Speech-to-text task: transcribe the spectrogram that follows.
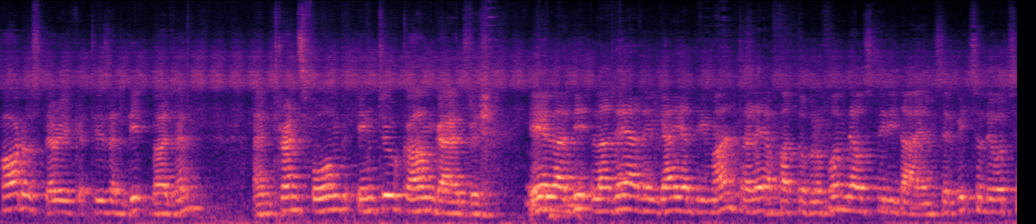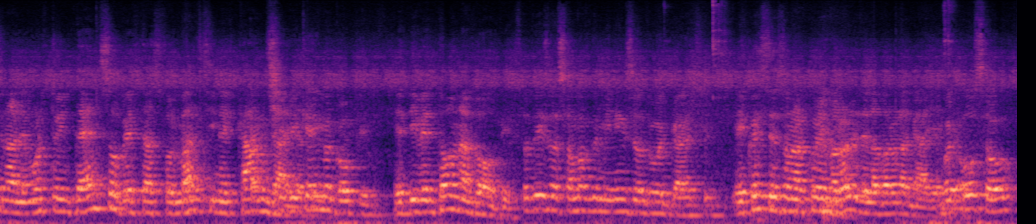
hard austerities and deep bhajan and transformed into calm Gayatri. E la, la dea del Gayatri Mantra, lei ha fatto profonde austerità e un servizio devozionale molto intenso per trasformarsi nel Kam Gayatri e diventò una Gopi. So these are some of the meanings of the word Gayatri. E queste sono alcune parole della parola Gayatri. But also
